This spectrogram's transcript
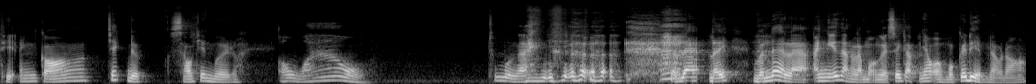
Thì anh có check được 6 trên 10 rồi. Oh wow. Chúc mừng anh. thật ra đấy vấn đề là anh nghĩ rằng là mọi người sẽ gặp nhau ở một cái điểm nào đó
